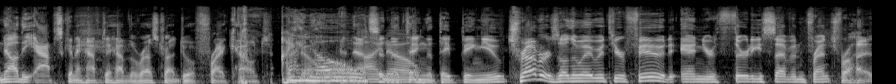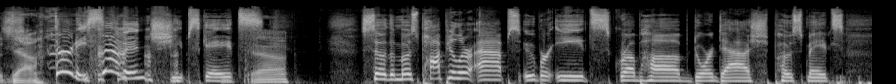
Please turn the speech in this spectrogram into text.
Now the app's going to have to have the restaurant do a fry count. I know. And that's I in the thing that they bing you. Trevor's on the way with your food and your 37 French fries. Yeah. Thirty-seven cheapskates. Yeah. So the most popular apps: Uber Eats, Grubhub, DoorDash, Postmates.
